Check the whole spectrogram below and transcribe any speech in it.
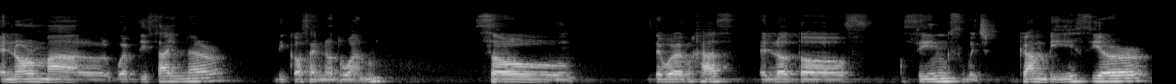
a normal web designer because I'm not one. So the web has a lot of things which can be easier,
